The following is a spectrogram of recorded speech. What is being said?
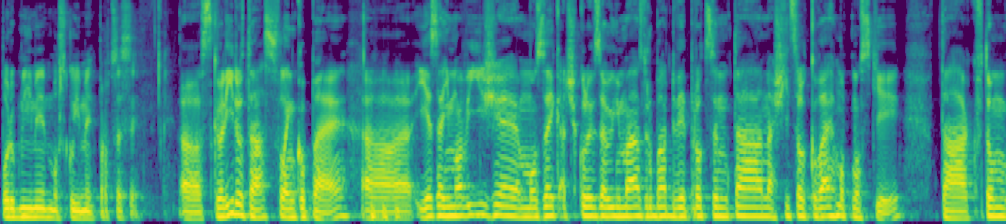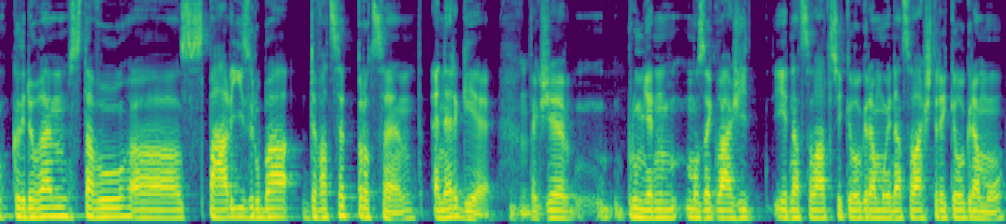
podobnými mozkovými procesy. Skvělý dotaz, Lenko P. Je zajímavý, že mozek, ačkoliv zaujímá zhruba 2% naší celkové hmotnosti, tak v tom klidovém stavu uh, spálí zhruba 20% energie. Mm-hmm. Takže průměrný mozek váží 1,3 kg, 1,4 kg,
